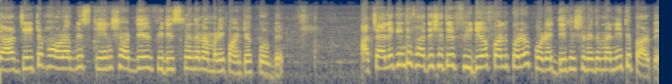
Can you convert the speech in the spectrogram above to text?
যার যেইটা ভালো লাগবে স্ক্রিনশট দিয়ে ভিডিও স্ক্রিনে নাম্বারে কন্ট্যাক্ট করবে। আর চাইলে কিন্তু ভাইদের সাথে ভিডিও কল করেও প্রোডাক্ট দেখে শুনে তোমরা নিতে পারবে।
